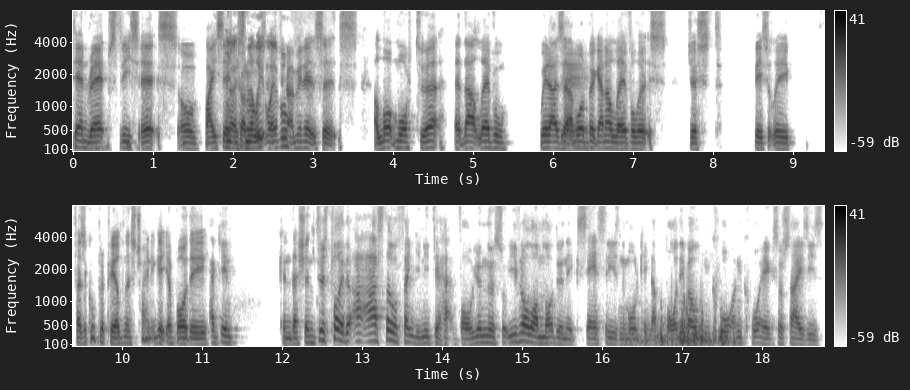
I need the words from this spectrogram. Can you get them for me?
ten reps, three sets of bicep Yeah, it's an elite level. I mean, it's it's a lot more to it at that level. Whereas at a more beginner level, it's just basically physical preparedness, trying to get your body again, conditioned. just probably, I, I still think you need to hit volume though. So even though I'm not doing accessories and the more kind of bodybuilding quote unquote exercises,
